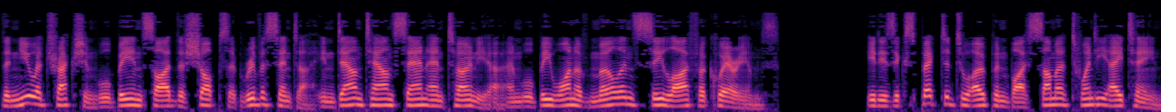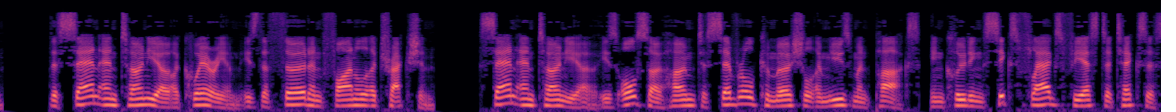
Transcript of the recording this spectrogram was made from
The new attraction will be inside the shops at River Center in downtown San Antonio and will be one of Merlin's Sea Life aquariums. It is expected to open by summer 2018. The San Antonio Aquarium is the third and final attraction. San Antonio is also home to several commercial amusement parks, including Six Flags Fiesta Texas,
